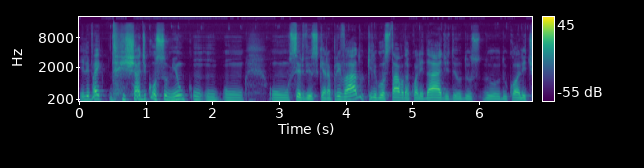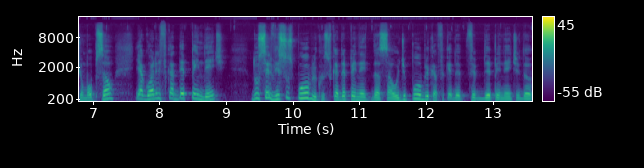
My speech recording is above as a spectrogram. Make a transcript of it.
Ele vai deixar de consumir um, um, um, um, serviço que era privado, que ele gostava da qualidade do, do, do, qual ele tinha uma opção, e agora ele fica dependente dos serviços públicos, fica dependente da saúde pública, fica de, dependente do,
